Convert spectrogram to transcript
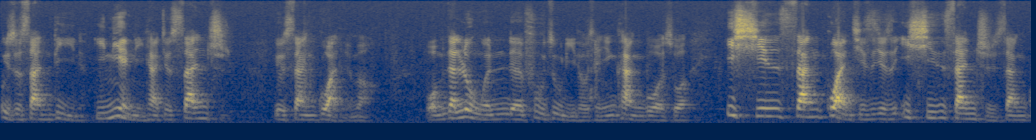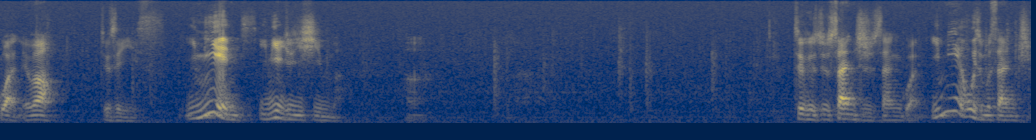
为什么是三谛呢？一念你看就三指，又三观，有没有？我们在论文的附注里头曾经看过，说一心三观其实就是一心三指三观，有没有？就这意思。一念一念就一心嘛，啊，这个就三指三观。一念为什么三指？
